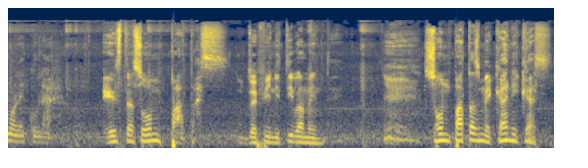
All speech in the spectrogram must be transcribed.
Molecular. Estas son patas, definitivamente. Son patas mecánicas.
